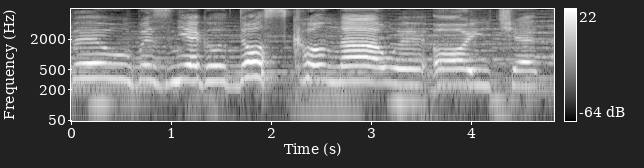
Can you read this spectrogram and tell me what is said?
Byłby z niego doskonały ojciec.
